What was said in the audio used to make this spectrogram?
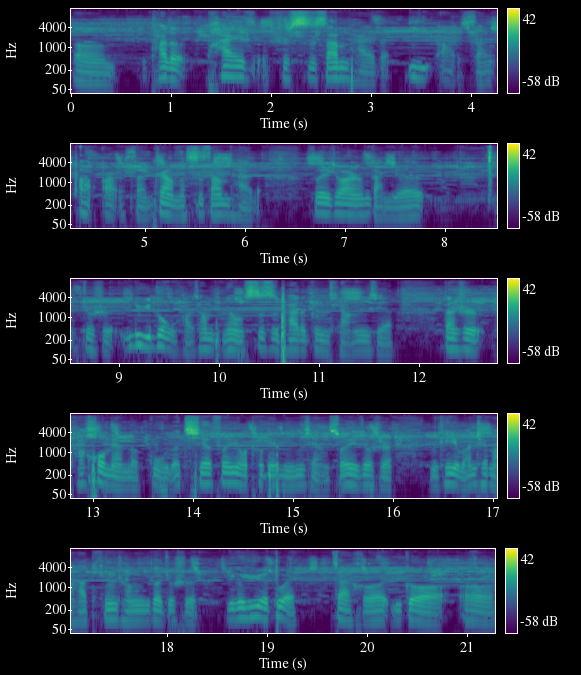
嗯，它的拍子是四三拍的，一二三，二二三这样的四三拍的，所以就让人感觉，就是律动好像比那种四四拍的更强一些。但是它后面的鼓的切分又特别明显，所以就是你可以完全把它听成一个就是一个乐队在和一个呃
